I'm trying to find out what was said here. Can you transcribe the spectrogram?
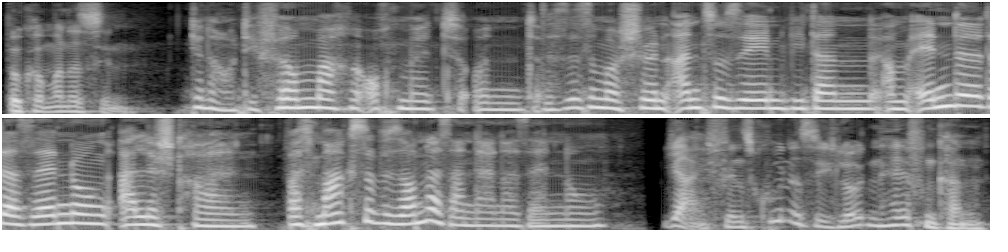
bekommt man das hin. Genau, die Firmen machen auch mit und das ist immer schön anzusehen, wie dann am Ende der Sendung alle strahlen. Was magst du besonders an deiner Sendung? Ja, ich finde es cool, dass ich Leuten helfen kann.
